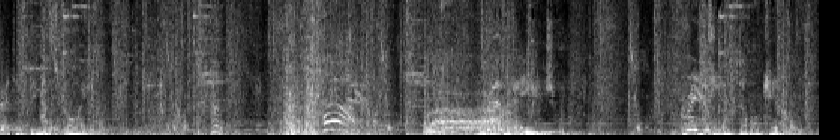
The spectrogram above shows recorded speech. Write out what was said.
Been destroyed. Rampage. Red team double kill.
